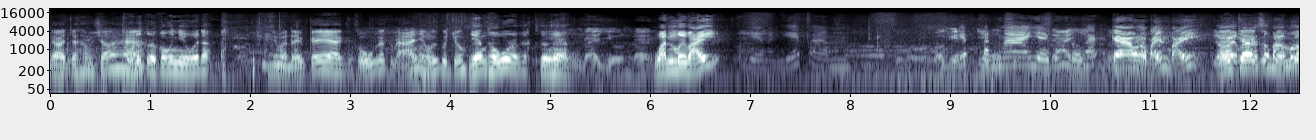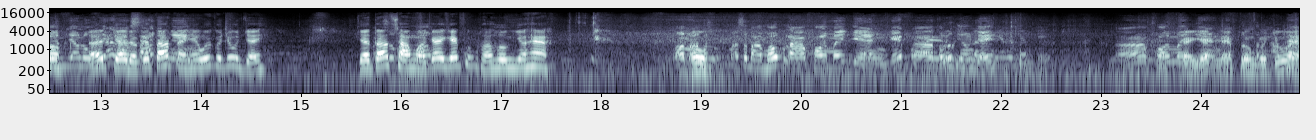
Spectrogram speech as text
rồi cho thông số thủ ha đức rồi có nhiêu rồi đó. Nhưng mà đều cái, cái củ rất đã nha Ừ. quý cô chú. Dán thú rồi các cương ha. Để giường để quanh 17 Về mình ghép um, ghép bạch mai về cũng xài được gì. hết. cao là 77 để rồi chơi mã số cũng được 30 luôn. để chơi được cái 600 tết này nha quý cô chú anh chị. Chơi tết xong rồi cái ghép cúc thọ hương vô ha rồi mã, Ồ. số- mã số 31 là phôi mây vàng ghép à, thủ đức nha anh chị. đó phôi mây Cây rất vàng đẹp luôn cô chú ơi.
